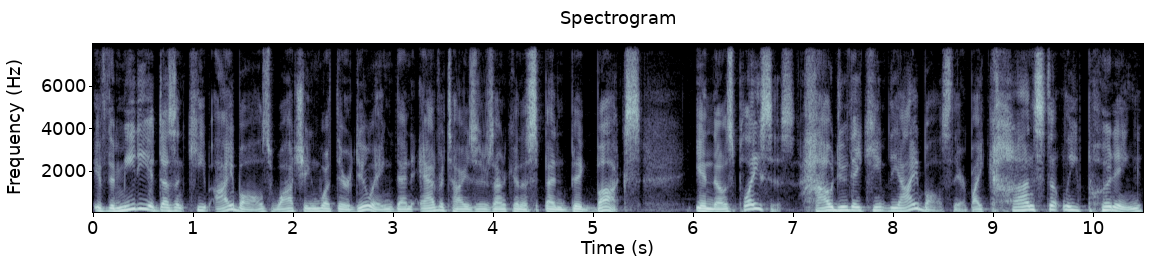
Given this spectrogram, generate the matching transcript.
if the media doesn't keep eyeballs watching what they're doing, then advertisers aren't going to spend big bucks in those places. How do they keep the eyeballs there? By constantly putting,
